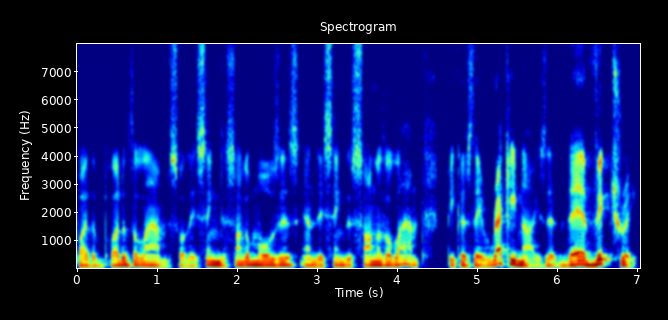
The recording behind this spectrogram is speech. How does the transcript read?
by the blood of the lamb. So they sing the song of Moses and they sing the song of the lamb because they recognize that their victory,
